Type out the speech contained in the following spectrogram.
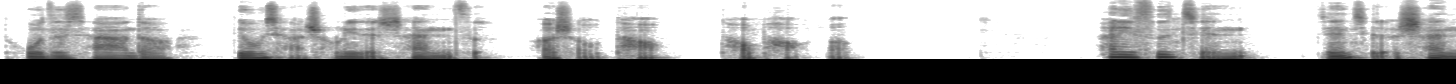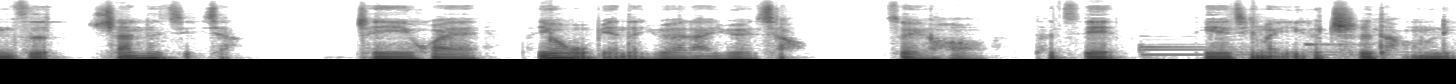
兔子吓得丢下手里的扇子和手套逃跑了。爱丽丝捡捡起了扇子，扇了几下，这一回它又变得越来越小，最后它跌跌进了一个池塘里。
